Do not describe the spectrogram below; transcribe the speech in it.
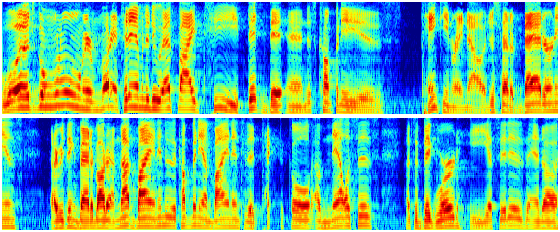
What's going on, everybody? Today I'm going to do FIT Fitbit, and this company is tanking right now. It just had a bad earnings, everything bad about it. I'm not buying into the company, I'm buying into the technical analysis. That's a big word. Yes, it is. And uh,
